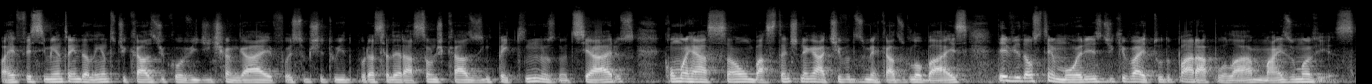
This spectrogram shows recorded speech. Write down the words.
o arrefecimento ainda lento de casos de Covid em Xangai foi substituído por aceleração de casos em Pequim nos noticiários, com uma reação bastante negativa dos mercados globais devido aos temores de que vai tudo parar por lá mais uma vez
